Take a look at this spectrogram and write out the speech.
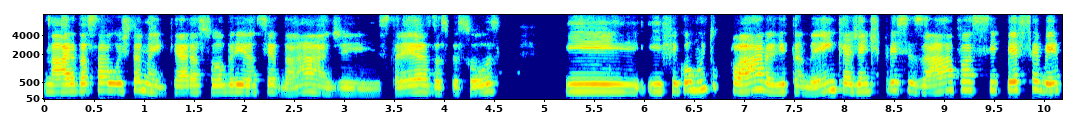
na área da saúde também, que era sobre ansiedade, estresse das pessoas. E, e, ficou muito claro ali também que a gente precisava se perceber.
